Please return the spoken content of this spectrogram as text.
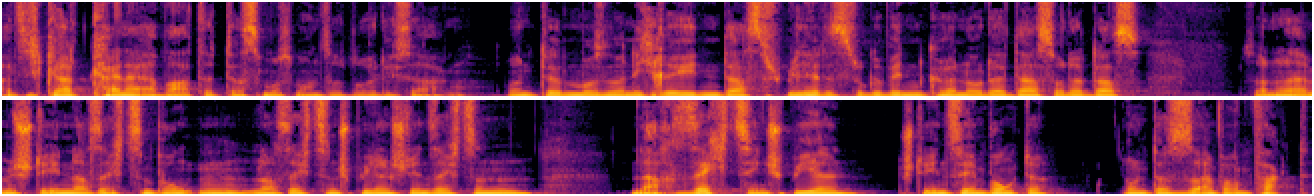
hat sich gerade keiner erwartet, das muss man so deutlich sagen. Und dann müssen wir nicht reden, das Spiel hättest du gewinnen können oder das oder das, sondern im stehen nach 16 Punkten, nach 16 Spielen stehen 16, nach 16 Spielen stehen 10 Punkte. Und das ist einfach ein Fakt.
